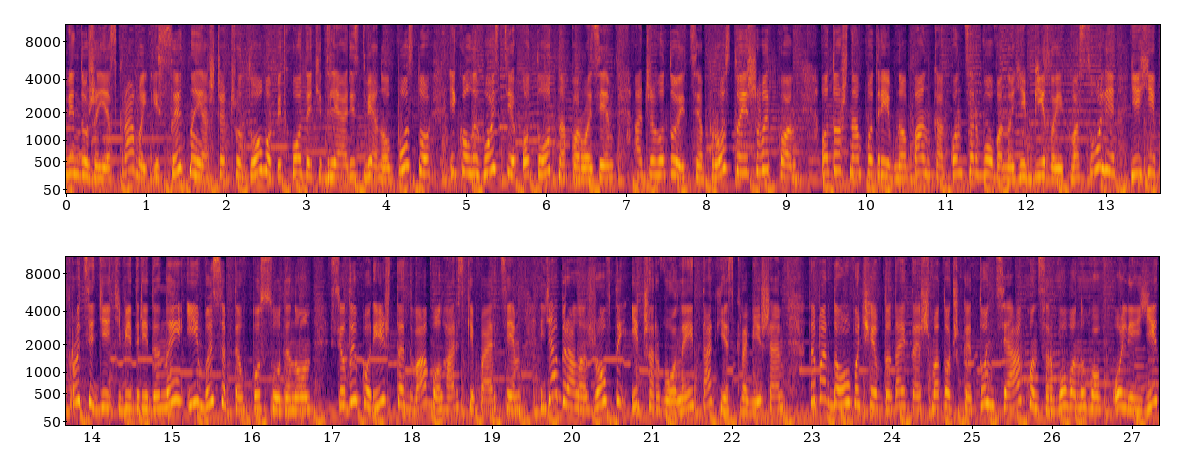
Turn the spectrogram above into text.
Він дуже яскравий і ситний, а ще чудово підходить для різдвяного посту і коли гості от-от на порозі, адже готується просто і швидко. Отож, нам потрібно банка консервованої білої квасолі, її процідіть від рідини і висипте в посудину. Сюди поріжте два болгарські перці. Я брала жовтий і червоний, так яскравіше. Тепер до овочів додайте шматочки тунця, консервованого в олії.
